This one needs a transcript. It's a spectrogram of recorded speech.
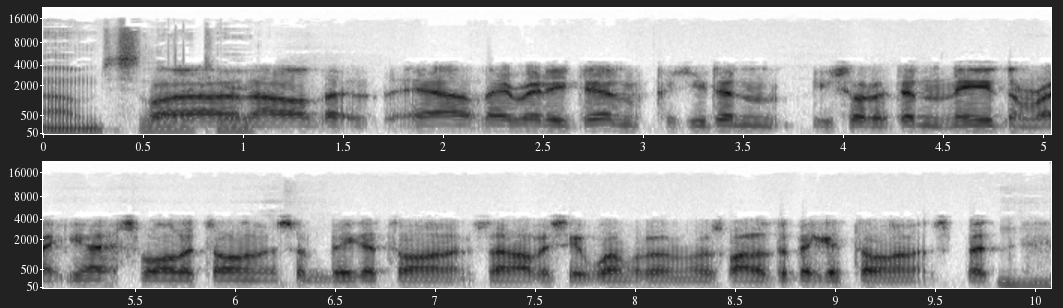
Um, just well, no, they, yeah, they really didn't because you didn't, you sort of didn't need them, right? You had smaller tournaments and bigger tournaments, and obviously Wimbledon was one of the bigger tournaments, but mm-hmm.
